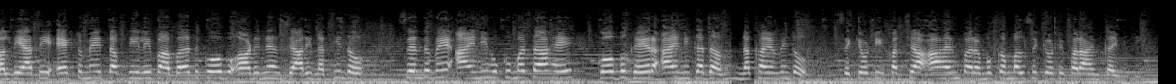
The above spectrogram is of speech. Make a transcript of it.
बलदियाती एक्ट में तब्दीली बाबति को बि ऑर्डीनेस जारी न थींदो सिंध में आइनी हुकूमत है को भी गैर आइनी कदम न खो वेंदो सिक्योरिटी ख़र्चा पर मुकम्मल सिक्योरिटी फराहम कई वी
